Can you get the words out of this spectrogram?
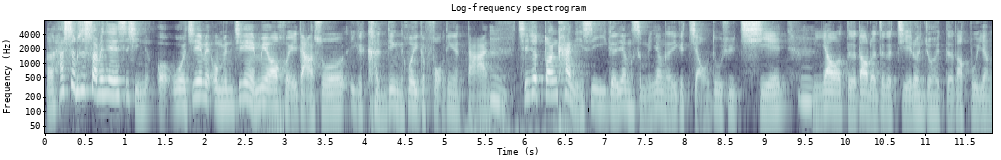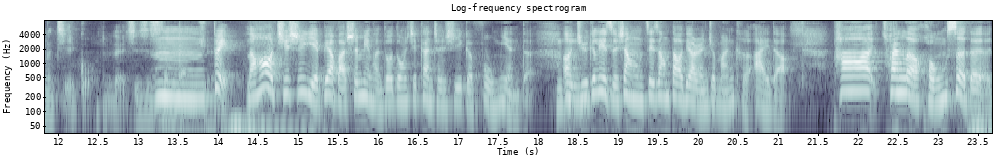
呃，他是不是算命这件事情？我我今天没，我们今天也没有要回答说一个肯定或一个否定的答案。嗯，其实就端看你是一个用什么样的一个角度去切，你要得到的这个结论就会得到不一样的结果，对不对？其实是这种感觉。对，然后其实也不要把生命很多东西看成是一个负面的。呃，举个例子，像这张倒吊人就蛮可爱的，他穿了红色的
